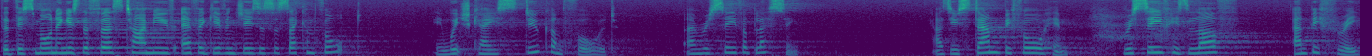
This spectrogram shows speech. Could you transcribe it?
that this morning is the first time you've ever given Jesus a second thought, in which case, do come forward and receive a blessing. As you stand before him, receive his love and be free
